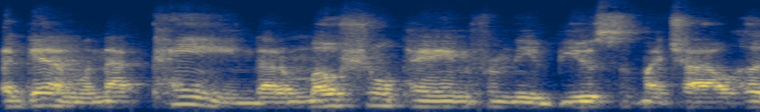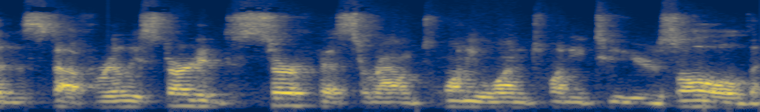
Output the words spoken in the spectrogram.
again, when that pain, that emotional pain from the abuse of my childhood and stuff really started to surface around 21, 22 years old,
